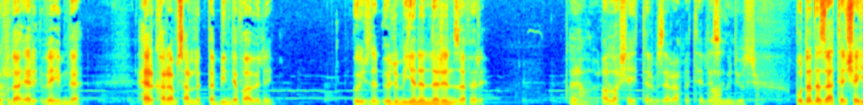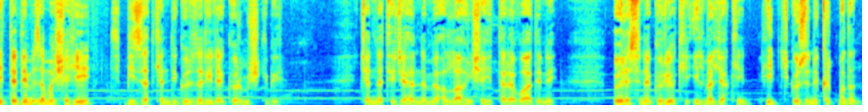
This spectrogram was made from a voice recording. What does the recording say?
korkuda, her vehimde, her karamsarlıkta bin defa öleyim? O yüzden ölümü yenenlerin zaferi. Elhamdülillah. Allah şehitlerimize rahmet eylesin. Amin diyoruz hocam. Burada da zaten şehit dediğimiz zaman şehit bizzat kendi gözleriyle görmüş gibi cenneti, cehennemi, Allah'ın şehitlere vaadini öylesine görüyor ki ilmel yakin hiç gözünü kırpmadan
